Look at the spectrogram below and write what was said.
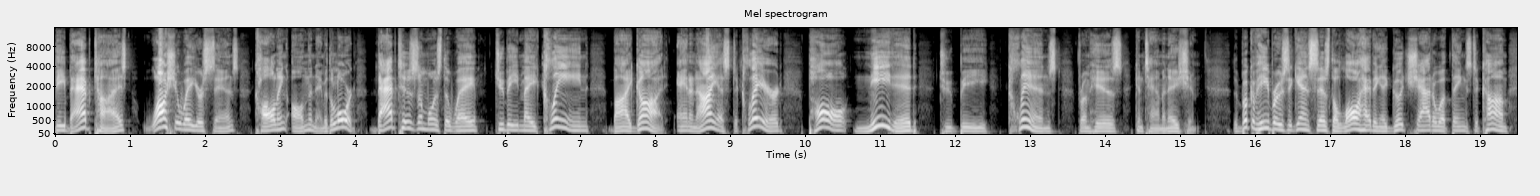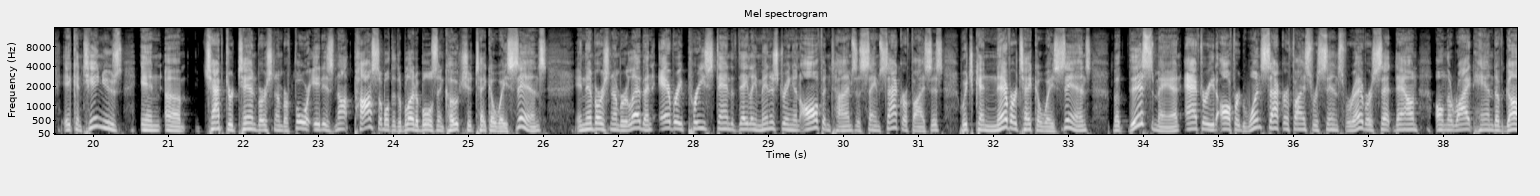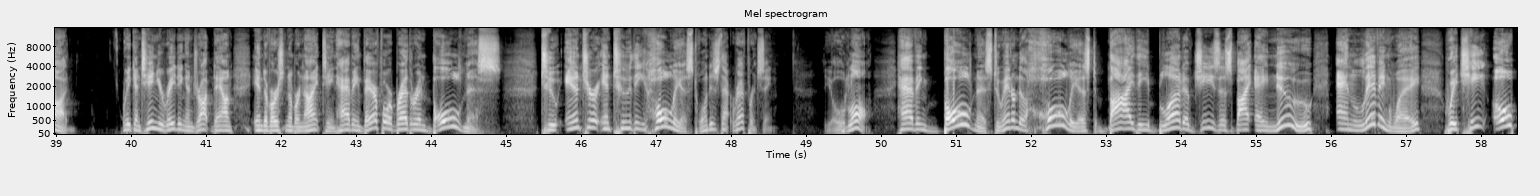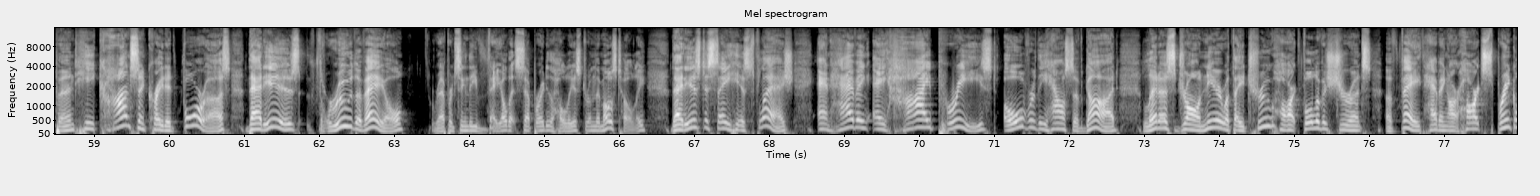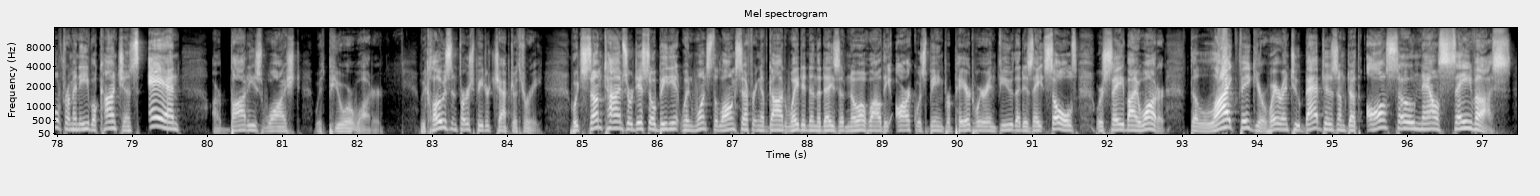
be baptized, wash away your sins, calling on the name of the Lord. Baptism was the way to be made clean by God. Ananias declared Paul needed to be cleansed from his contamination. The book of Hebrews again says the law having a good shadow of things to come. It continues in um, chapter 10, verse number 4. It is not possible that the blood of bulls and goats should take away sins. And then verse number 11 every priest standeth daily ministering and oftentimes the same sacrifices, which can never take away sins. But this man, after he had offered one sacrifice for sins forever, sat down on the right hand of God. We continue reading and drop down into verse number 19. Having therefore, brethren, boldness to enter into the holiest. What is that referencing? The old law. Having boldness to enter into the holiest by the blood of Jesus, by a new and living way, which He opened, He consecrated for us, that is, through the veil referencing the veil that separated the holiest from the most holy, that is to say, his flesh, and having a high priest over the house of God, let us draw near with a true heart full of assurance of faith, having our hearts sprinkled from an evil conscience and our bodies washed with pure water. We close in 1 Peter chapter 3, which sometimes are disobedient when once the longsuffering of God waited in the days of Noah while the ark was being prepared, wherein few, that is, eight souls, were saved by water. The like figure whereunto baptism doth also now save us.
